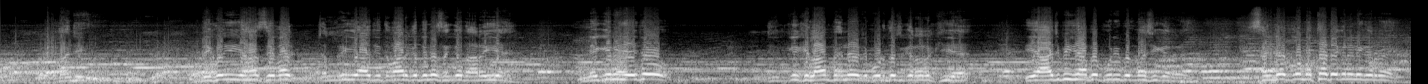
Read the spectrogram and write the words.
हाँ जी। देखो जी, यहाँ सेवा चल रही है। आज इतवार के दिन संगत आ रही है। लेकिन ये जो जिनके खिलाफ मैंने रिपोर्ट दर्ज करा रखी है, ये आज भी यहाँ पे पूरी बदमाशी कर रहे हैं। संगत को मत्था टेकने नहीं कर रहे। हैं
